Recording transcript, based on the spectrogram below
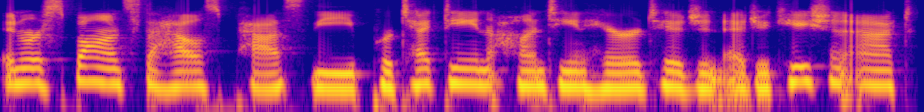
In response, the House passed the Protecting Hunting Heritage and Education Act.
